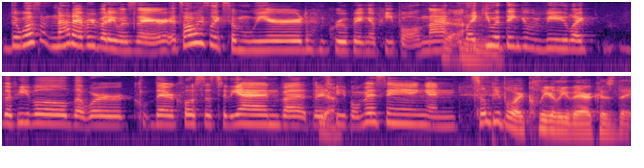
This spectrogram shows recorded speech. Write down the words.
there wasn't. Not everybody was there. It's always like some weird grouping of people. Not Yeah. like you would think it would be like the people that were cl- there closest to the end, but there's Yeah. people missing and Some people are clearly there because they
